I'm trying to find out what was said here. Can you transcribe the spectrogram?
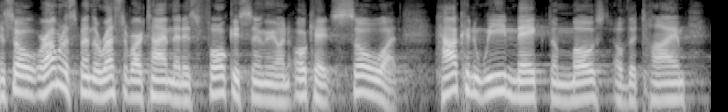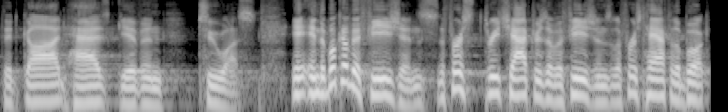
And so, where I want to spend the rest of our time then is focusing on okay, so what? How can we make the most of the time that God has given to us? In, the book of Ephesians, the first three chapters of Ephesians, the first half of the book,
